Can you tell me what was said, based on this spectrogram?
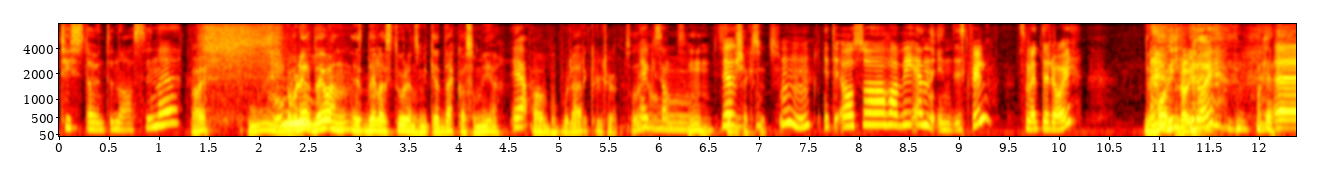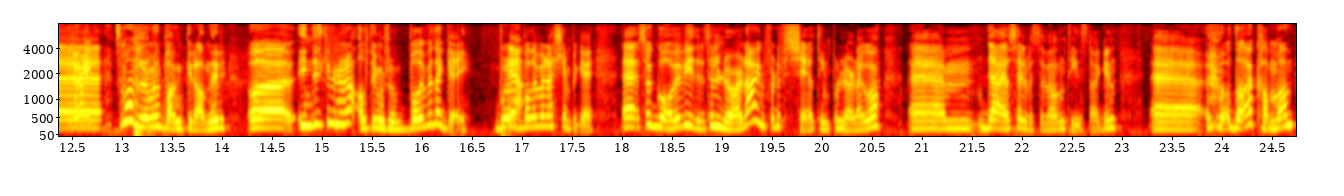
tysta hun til naziene? Oi. Det, det er jo en del av historien som ikke er dekka så mye Ja. av populærkulturen. Så det er Ikke sant? Mm. burde sjekkes ut. Mhm. Og så har vi en indisk film som heter Roy. Roy. Roy. Roy. Eh, som handler om en bankraner. Og indiske filmer er alltid morsomt. Bollywood er gøy. Bollywood er kjempegøy. Eh, så går vi videre til lørdag, for det skjer jo ting på lørdag òg. det er jo selveste valentinsdagen. Eh, og da kan man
